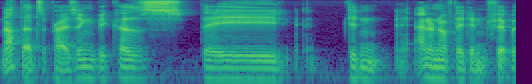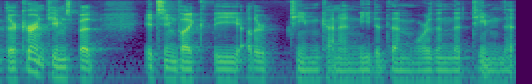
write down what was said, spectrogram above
not that surprising because they didn't. I don't know if they didn't fit with their current teams, but it seemed like the other team kind of needed them more than the team that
